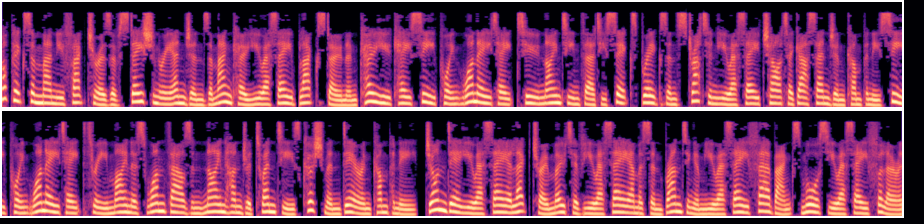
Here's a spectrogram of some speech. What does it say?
Topic some manufacturers of stationary engines Amanco USA Blackstone & Co UK C.1882 1936 Briggs & Stratton USA Charter Gas Engine Company C.1883-1920s Cushman Deere & Company, John Deere USA Electro Motive USA Emerson Brantingham USA Fairbanks Morse USA Fuller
